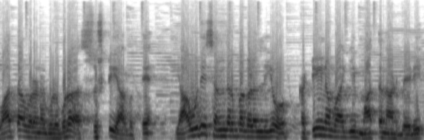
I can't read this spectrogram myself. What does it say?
ವಾತಾವರಣಗಳು ಕೂಡ ಸೃಷ್ಟಿಯಾಗುತ್ತೆ. ಯಾವುದೇ ಸಂದರ್ಭಗಳಲ್ಲಿಯೂ ಕಠಿಣವಾಗಿ ಮಾತನಾಡಬೇಡಿ.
